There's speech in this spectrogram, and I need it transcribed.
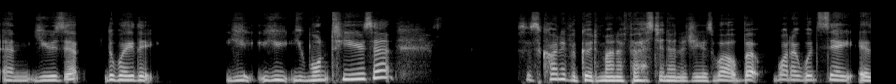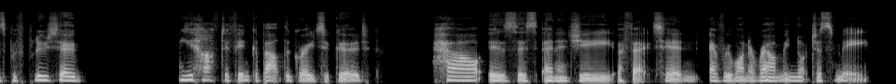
and use it the way that you you you want to use it. So it's kind of a good manifesting energy as well. But what I would say is with Pluto, you have to think about the greater good. How is this energy affecting everyone around me, not just me?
